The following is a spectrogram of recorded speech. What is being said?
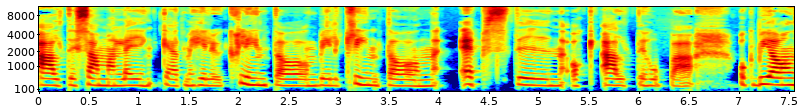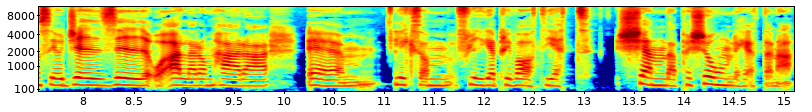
allt är sammanlänkat med Hillary Clinton, Bill Clinton, Epstein och alltihopa. Och Beyoncé och Jay-Z och alla de här eh, liksom flyga privatjet kända personligheterna.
